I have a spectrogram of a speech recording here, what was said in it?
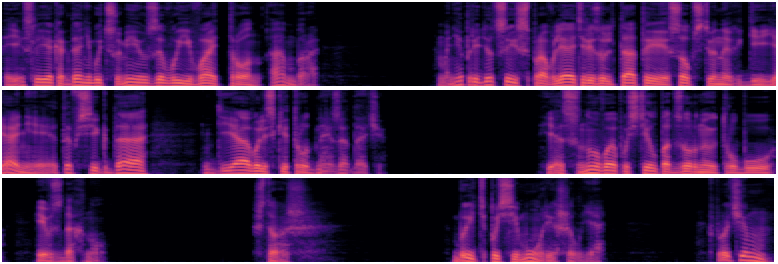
Если я когда-нибудь сумею завоевать трон Амбара, мне придется исправлять результаты собственных деяний, это всегда дьявольски трудная задача. Я снова опустил подзорную трубу и вздохнул. Что ж, быть посему, решил я. Впрочем,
